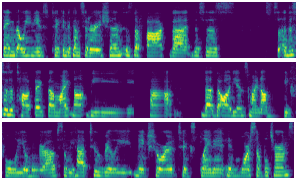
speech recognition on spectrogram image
thing that we need to take into consideration is the fact that this is this is a topic that might not be um, that the audience might not be fully aware of. So we had to really make sure to explain it in more simple terms.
